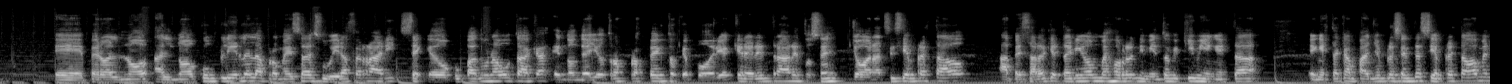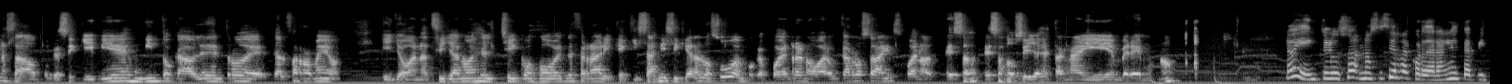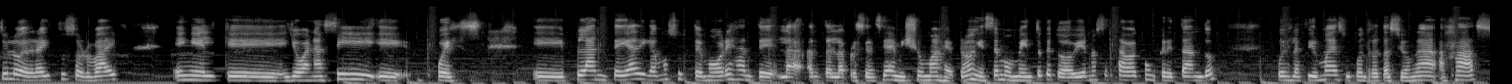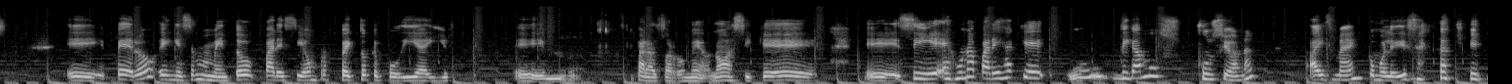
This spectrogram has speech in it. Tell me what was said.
pero al no, al no cumplirle la promesa de subir a Ferrari, se quedó ocupando una butaca en donde hay otros prospectos que podrían querer entrar. Entonces, Giovanazzi siempre ha estado, a pesar de que ha tenido un mejor rendimiento que Kimi en esta, en esta campaña presente siempre estaba amenazado, porque si Kimi es un intocable dentro de, Alfa Romeo y Giovanazzi ya no es el chico joven de Ferrari, que quizás ni siquiera lo suban porque pueden renovar un Carlos Sainz, bueno, esas, esas dos sillas están ahí en veremos, ¿no? No, y incluso, no sé si recordarán el capítulo de Drive to Survive, en el que Giovanazzi, eh, pues, eh, plantea, digamos, sus temores ante la, ante la presencia de Mick ¿no? En ese momento que todavía no se estaba concretando pues la firma de su contratación a, Haas, eh, pero en ese momento parecía un prospecto que podía ir em, para Alfa Romeo, ¿no? Así que eh, sí, es una pareja que, mm, digamos, funciona. Iceman, como le dicen aquí,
